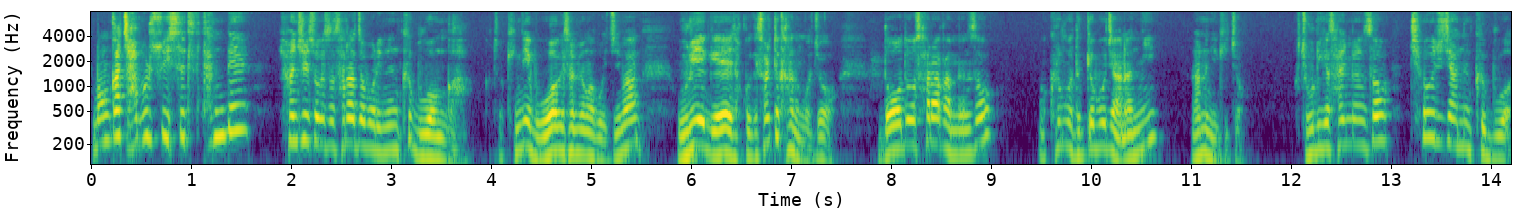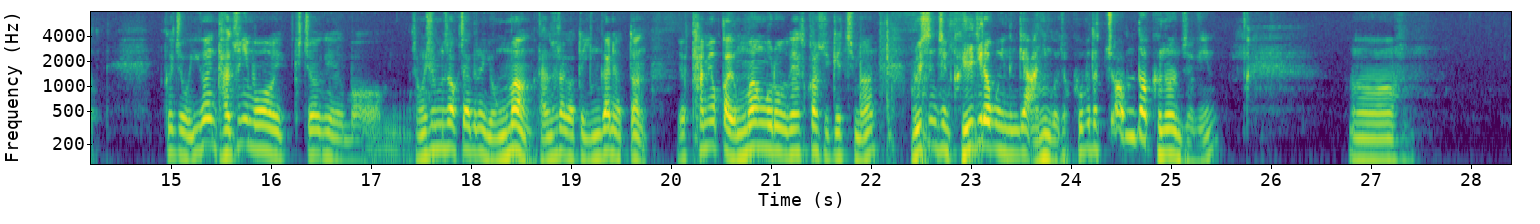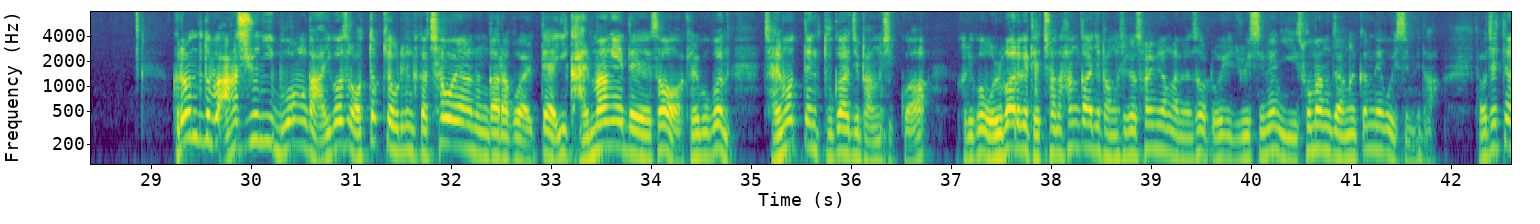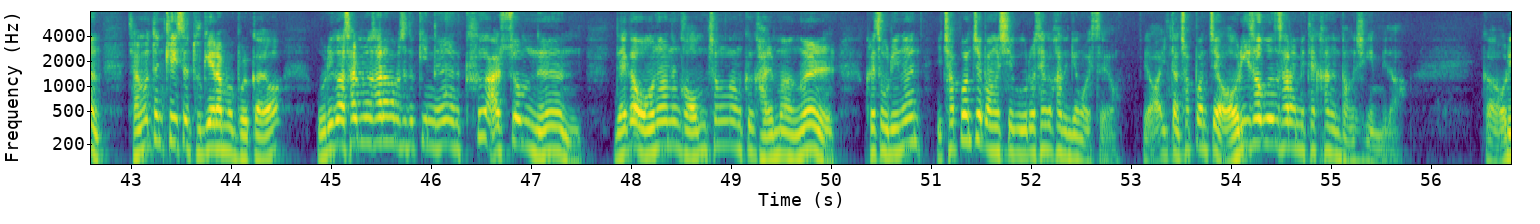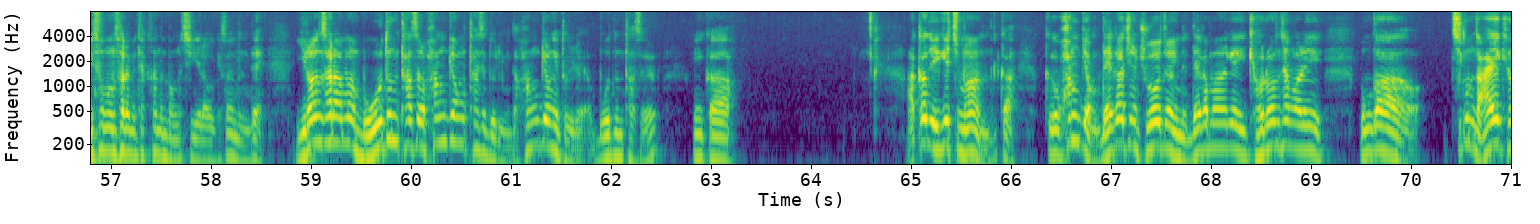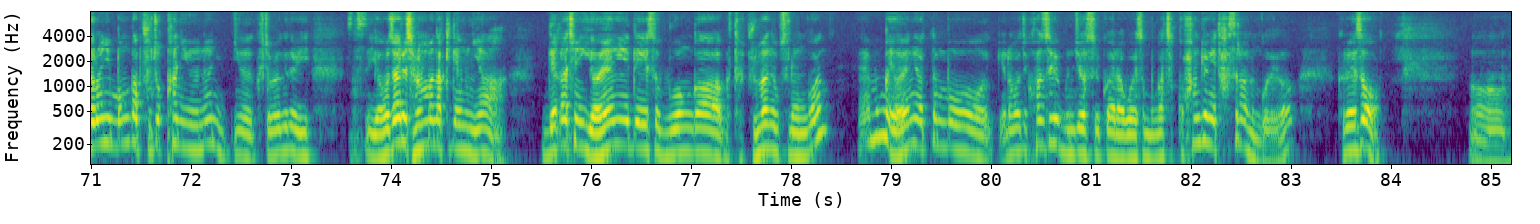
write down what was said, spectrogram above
뭔가 잡을 수 있을 듯한데 현실 속에서 사라져버리는 그 무언가. 굉장히 모호하게 설명하고 있지만 우리에게 자꾸 이렇게 설득하는 거죠. 너도 살아가면서 뭐 그런 거 느껴보지 않았니? 라는 얘기죠. 그렇죠? 우리가 살면서 채워지지 않는 그 무엇. 그죠. 이건 단순히 뭐, 저기, 뭐, 정신분석자들은 욕망, 단순하게 어떤 인간의 어떤 탐욕과 욕망으로 해석할 수 있겠지만, 루이스는 지금 그 얘기를 하고 있는 게 아닌 거죠. 그보다 좀 더 근원적인, 어, 그런데도 뭐 아쉬운 이 무언가, 이것을 어떻게 우리는 그가 채워야 하는가라고 할 때, 이 갈망에 대해서 결국은 잘못된 두 가지 방식과 그리고 올바르게 대처하는 한 가지 방식을 설명하면서 루이스는 이 소망장을 끝내고 있습니다. 어쨌든 잘못된 케이스 두 개를 한번 볼까요? 우리가 삶을 살아가면서 느끼는 그 알 수 없는 내가 원하는 그 엄청난 그 갈망을 그래서 우리는 이 첫 번째 방식으로 생각하는 경우가 있어요. 일단 첫 번째 어리석은 사람이 택하는 방식입니다. 그러니까 어리석은 사람이 택하는 방식이라고 이렇게 썼는데 이런 사람은 모든 탓을 환경 탓에 돌립니다. 환경에 돌려요. 모든 탓을. 그러니까 아까도 얘기했지만 그러니까 그 환경 내가 지금 주어져 있는 내가 만약에 결혼 생활이 뭔가 지금 나의 결혼이 뭔가 부족한 이유는 그저 말 그대로 이 여자를 잘못 만났기 때문이야. 내가 지금 여행에 대해서 무언가 불만족스러운 건 뭔가 여행의 어떤 뭐 여러 가지 컨셉의 문제였을 거라고 해서 뭔가 자꾸 환경에 탓을 하는 거예요. 그래서 어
